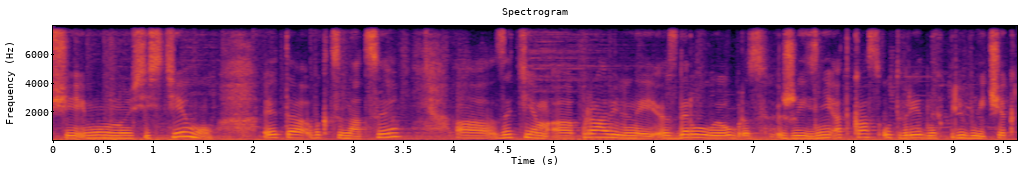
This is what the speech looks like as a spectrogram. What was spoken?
э, стимулирующие иммунную систему, это вакцинация, а, затем а, правильный здоровый образ жизни, отказ от вредных привычек,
